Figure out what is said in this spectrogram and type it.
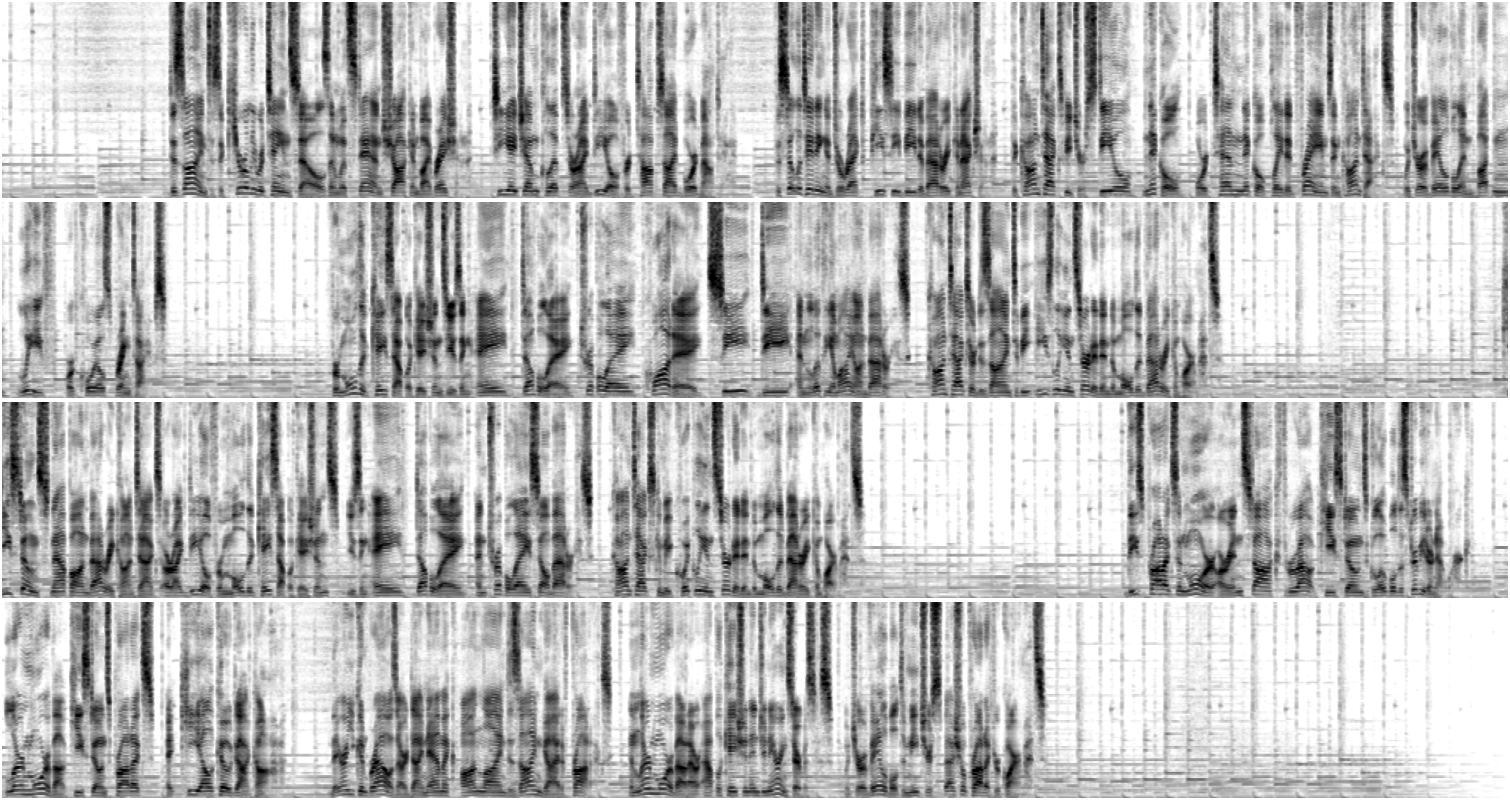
Designed to securely retain cells and withstand shock and vibration, THM clips are ideal for topside board mounting. Facilitating a direct PCB to battery connection, the contacts feature steel, nickel, or tin nickel-plated frames and contacts, which are available in button, leaf, or coil spring types. For molded case applications using A, AA, AAA, Quad A, C, D, and lithium-ion batteries, contacts are designed to be easily inserted into molded battery compartments. Keystone Snap-on battery contacts are ideal for molded case applications using A, AA, and AAA cell batteries. Contacts can be quickly inserted into molded battery compartments. These products and more are in stock throughout Keystone's global distributor network. Learn more about Keystone's products at keyelco.com. There you can browse our dynamic online design guide of products and learn more about our application engineering services, which are available to meet your special product requirements.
